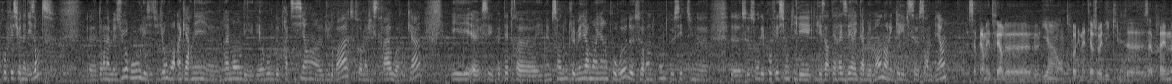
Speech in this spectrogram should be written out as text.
professionnalisante euh, dans la mesure où les étudiants vont incarner euh, vraiment des, rôles de praticiens euh, du droit, que ce soit magistrat ou avocat. Et c'est peut-être, et même sans doute, le meilleur moyen pour eux de se rendre compte que une, ce sont des professions qui les, qui les intéressent véritablement, dans lesquelles ils se sentent bien. Ça permet de faire le, lien entre les matières juridiques qu'ils apprennent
